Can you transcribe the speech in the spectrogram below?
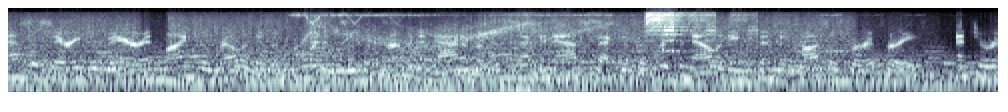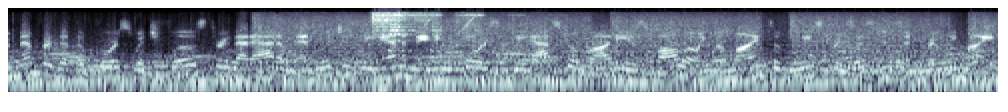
necessary to bear in mind the relative importance of the permanent atom of the second aspect of the personality within the causal periphery, and to remember that the force which flows through that atom and which is the animating force of the astral body is following the lines of least resistance and really might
